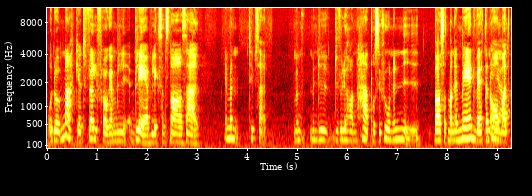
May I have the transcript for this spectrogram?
Och då märker jag att följdfrågan ble, blev liksom snarare så här, ja men typ så här, men, men du, du vill ju ha den här positionen nu. Bara så att man är medveten om Ja. att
